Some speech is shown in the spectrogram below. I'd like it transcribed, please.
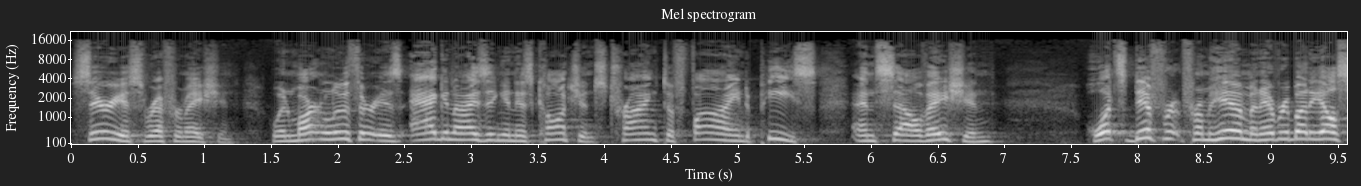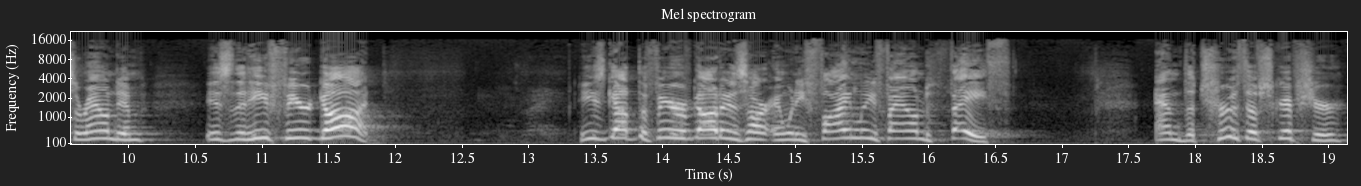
serious reformation. When Martin Luther is agonizing in his conscience, trying to find peace and salvation, what's different from him and everybody else around him is that he feared God. He's got the fear of God in his heart. And when he finally found faith and the truth of Scripture,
